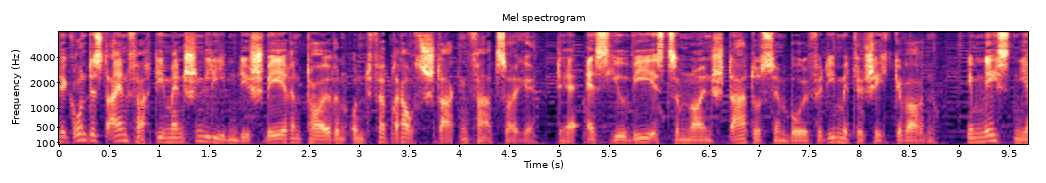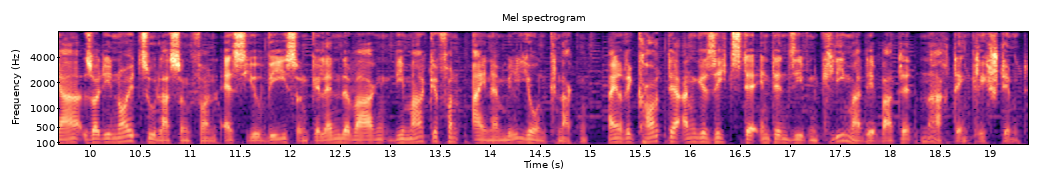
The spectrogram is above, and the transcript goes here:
Der Grund ist einfach, die Menschen lieben die schweren, teuren und verbrauchsstarken Fahrzeuge. Der SUV ist zum neuen Statussymbol für die Mittelschicht geworden. Im nächsten Jahr soll die Neuzulassung von SUVs und Geländewagen die Marke von einer Million knacken. Ein Rekord, der angesichts der intensiven Klimadebatte nachdenklich stimmt.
